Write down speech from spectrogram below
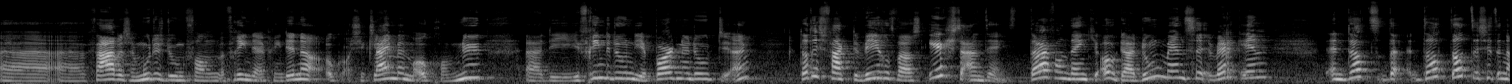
uh, uh, vaders en moeders doen van vrienden en vriendinnen, ook als je klein bent, maar ook gewoon nu, uh, die je vrienden doen, die je partner doet. Dat is vaak de wereld waar je als eerste aan denkt. Daarvan denk je, oh, daar doen mensen werk in. En dat, dat, dat zit in,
